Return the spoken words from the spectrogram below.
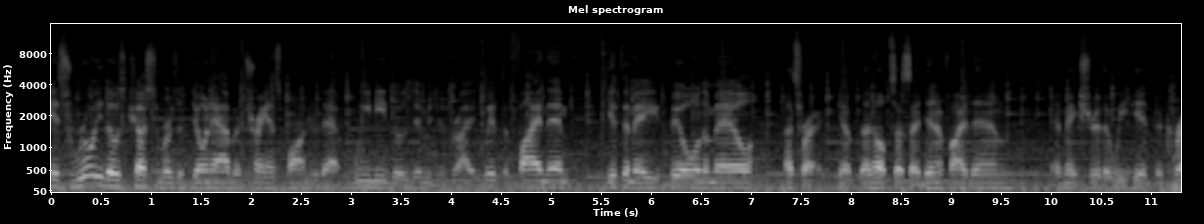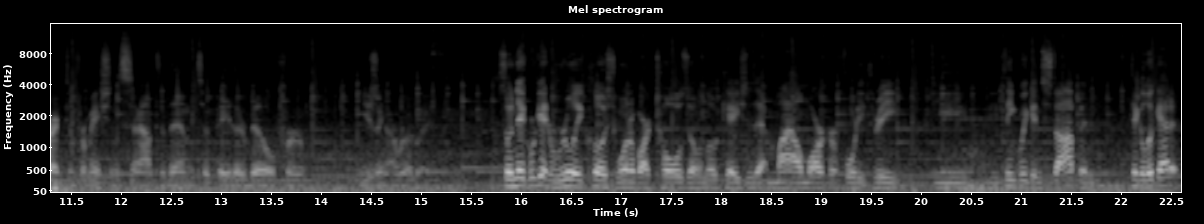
It's really those customers that don't have a transponder that we need those images, right? We have to find them, get them a bill in the mail. That's right. Yep, that helps us identify them and make sure that we get the correct information sent out to them to pay their bill for using our roadway. So Nick, we're getting really close to one of our toll zone locations at mile marker 43. Do you, do you think we can stop and take a look at it?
